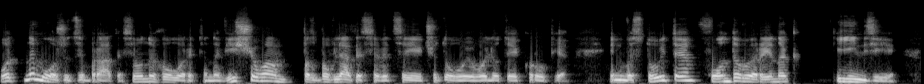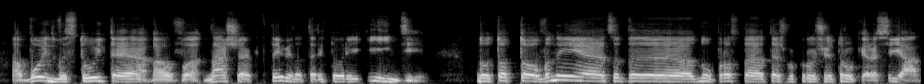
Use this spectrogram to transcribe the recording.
От не можуть зібратися. Вони говорять: а навіщо вам позбавлятися від цієї чудової валюти, як рупія? Інвестуйте в фондовий ринок Індії або інвестуйте в наші активи на території Індії. Ну тобто вони е, це е, ну просто теж викручують руки росіян.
